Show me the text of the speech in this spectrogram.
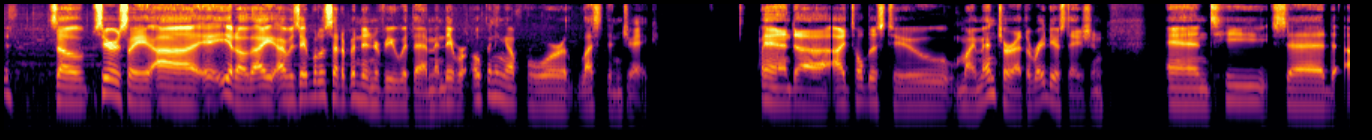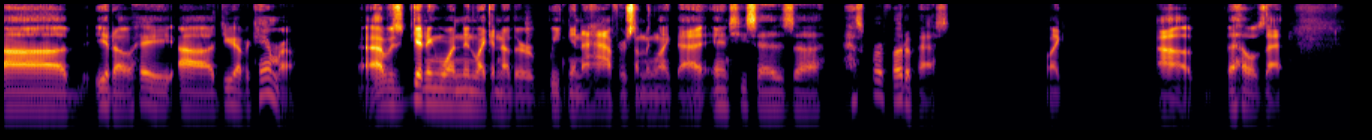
so seriously, uh, eh, you know, I, I was able to set up an interview with them, and they were opening up for Less Than Jake. And uh, I told this to my mentor at the radio station, and he said, uh, you know, hey, uh, do you have a camera? I was getting one in like another week and a half or something like that, and he says, uh, ask for a photo pass. Like, uh, the hell is that?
